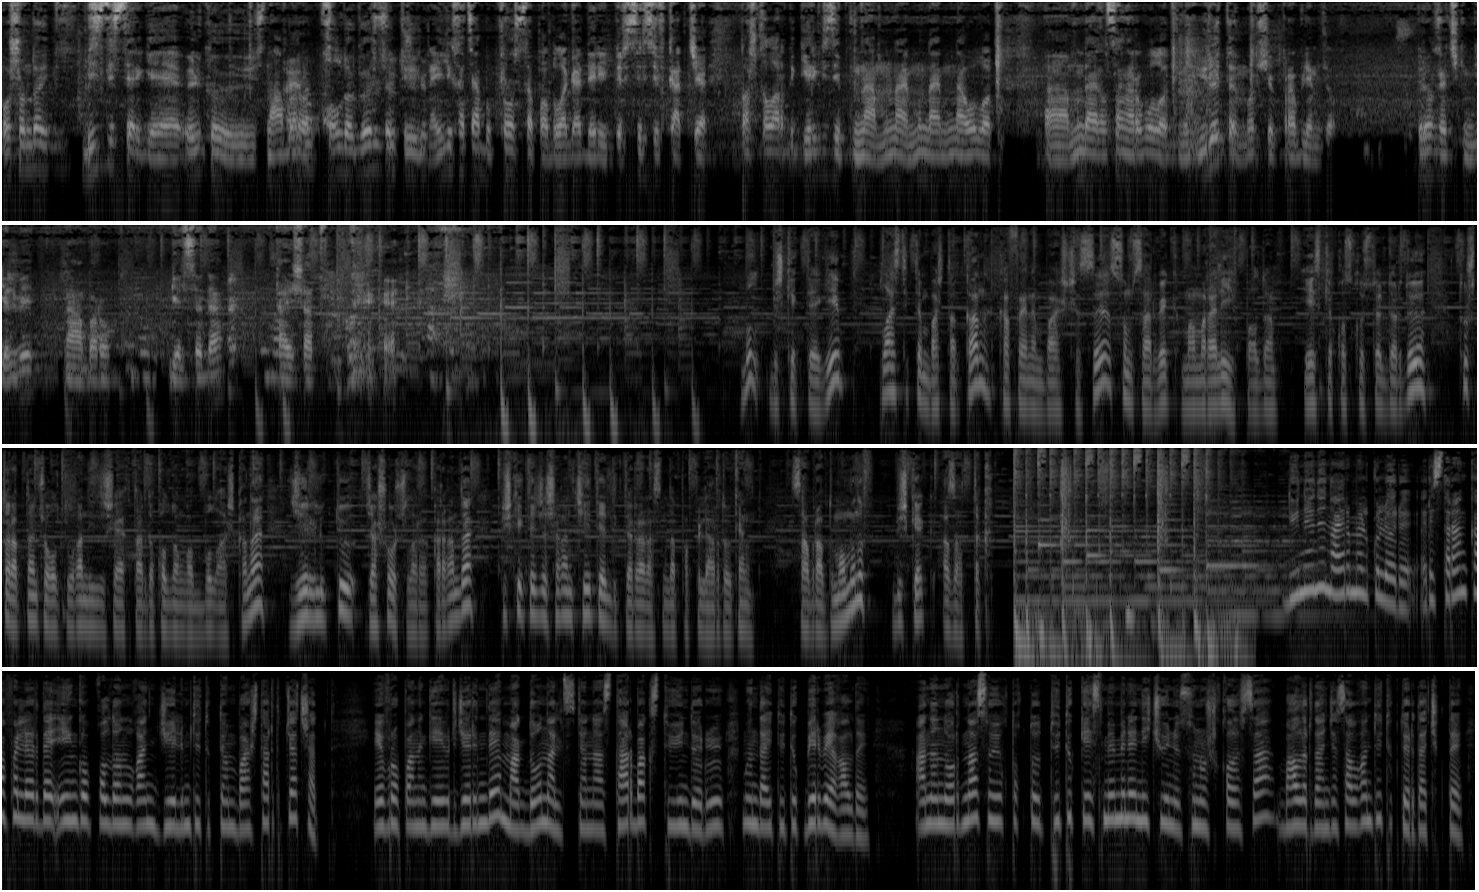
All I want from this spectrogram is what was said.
Ошондой бизнестерге өлкөбүз наоборот колдоо көрсөтүп или хотя бы просто поблагодарить бир сертификат же башкаларды киргизип мына мындай мындай мындай болот мындай кылсаңар болот мен үйрөтөм вообще проблема жок бирок эч ким келбейт наоборот келсе да тайышат. Бул бишкектеги пластиктен баш тарткан кафенин башчысы сумсарбек мамыралиев болду. Эски коску үстөлдөрдү туш тараптан чогултулган идиш аяктарды колдонгон бул ашкана жергиликтүү жашоочуларга караганда бишкекте жашаган чет элдиктер арасында популярдуу экен. Сабыр абдымомунов бишкек азаттык дүйнөнүн айрым өлкөлөрү ресторан кафелерде эң көп колдонулган желим түтүктөн баш тартып жатышат. Европанын кээ бир жеринде макдоналдс жана старбакс түйүндөрү мындай түтүк бербей калды. Анын ордуна суюктукту түтүк кесме менен ичүүнү сунуш кылышса балырдан жасалган түтүктөр да чыкты.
